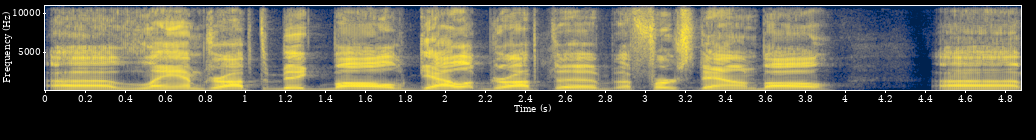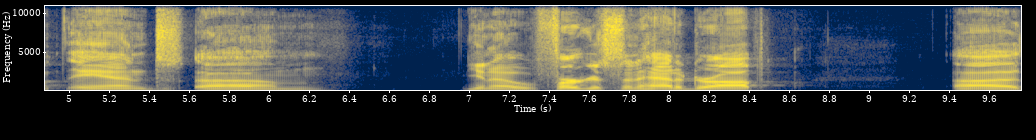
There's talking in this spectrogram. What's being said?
Uh, Lamb dropped a big ball. Gallup dropped a, a first down ball, uh, and um, you know Ferguson had a drop. Uh,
